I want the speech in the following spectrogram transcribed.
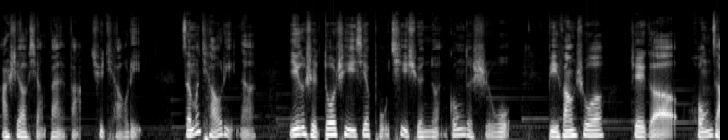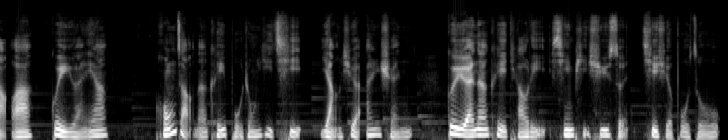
而是要想办法去调理。怎么调理呢？一个是多吃一些补气血暖宫的食物，比方说这个红枣啊、桂圆呀。红枣呢可以补中益气、养血安神；桂圆呢可以调理心脾虚损、气血不足。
